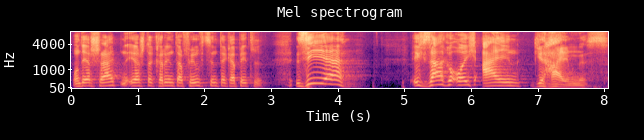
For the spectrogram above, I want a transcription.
Und er schreibt in 1. Korinther 15. Kapitel. Siehe, ich sage euch ein Geheimnis.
